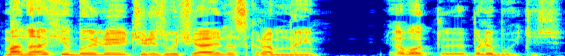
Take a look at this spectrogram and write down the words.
Монахи были чрезвычайно скромны. Вот, полюбуйтесь.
